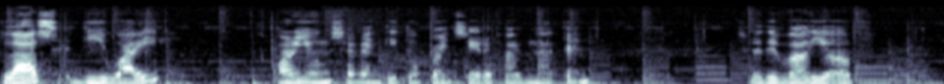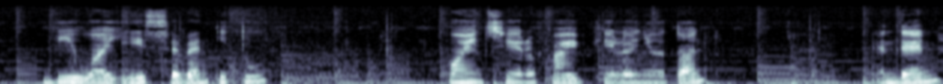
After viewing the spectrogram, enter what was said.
plus DY or yung 72.05 natin. So, the value of DY is 72.05 kilonewton. And then,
